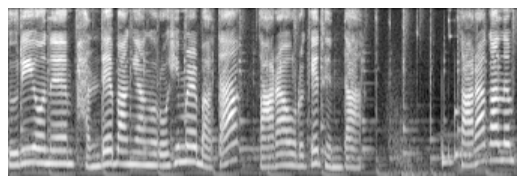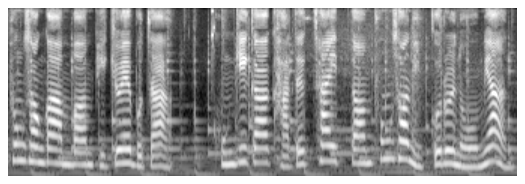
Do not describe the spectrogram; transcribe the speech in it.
누리호는 반대 방향으로 힘을 받아 날아오르게 된다. 날아가는 풍선과 한번 비교해보자. 공기가 가득 차 있던 풍선 입구를 놓으면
